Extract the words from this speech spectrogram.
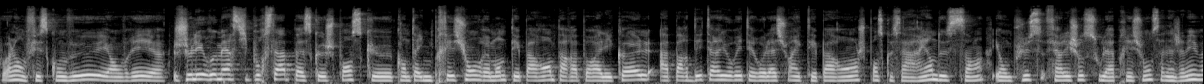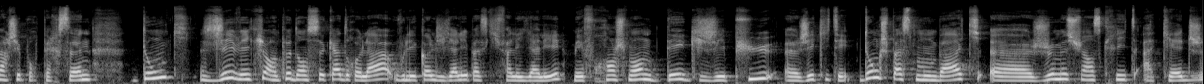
voilà, on fait ce qu'on veut et en vrai, euh, je les remercie pour ça parce que je pense que quand t'as une pression vraiment de tes parents par rapport à l'école, à part détériorer tes relations avec tes parents, je pense que ça a rien de sain et en plus faire les choses sous la pression, ça n'a jamais marché pour personne. Donc j'ai vécu un peu dans ce cadre-là où l'école j'y allais parce qu'il fallait y aller, mais franchement dès que j'ai pu, euh, j'ai quitté. Donc je passe mon bac, euh, je me suis inscrite à Kedge,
